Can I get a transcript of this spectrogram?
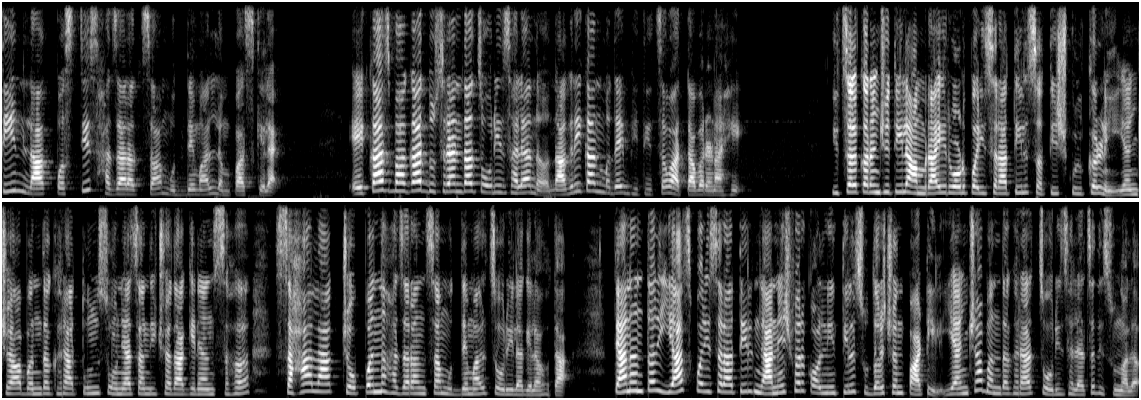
तीन लाख पस्तीस हजाराचा मुद्देमाल लंपास केलाय. एकाच भागात दुसऱ्यांदा चोरी झाल्यानं नागरिकांमध्ये भीतीचं वातावरण आहे. इचलकरंजीतील आमराई रोड परिसरातील सतीश कुलकर्णी यांच्या बंद घरातून सोन्या चांदीच्या दागिन्यांसह सहा लाख चोपन्न हजारांचा मुद्देमाल चोरीला गेला होता. त्यानंतर याच परिसरातील ज्ञानेश्वर कॉलनीतील सुदर्शन पाटील यांच्या बंद घरात चोरी झाल्याचं दिसून आलं.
